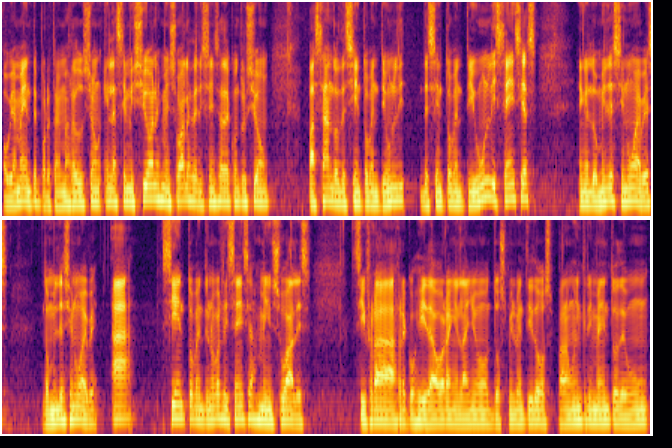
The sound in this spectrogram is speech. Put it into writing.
obviamente, por esta misma reducción en las emisiones mensuales de licencias de construcción pasando de 121, de 121 licencias en el 2019, 2019 a 129 licencias mensuales, cifra recogida ahora en el año 2022 para un incremento de un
